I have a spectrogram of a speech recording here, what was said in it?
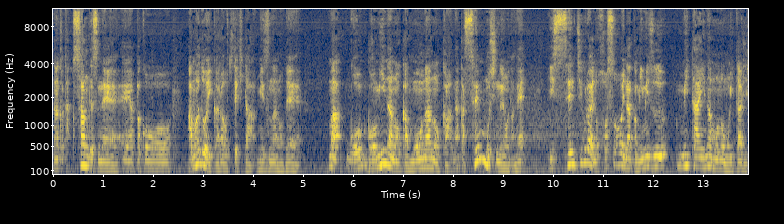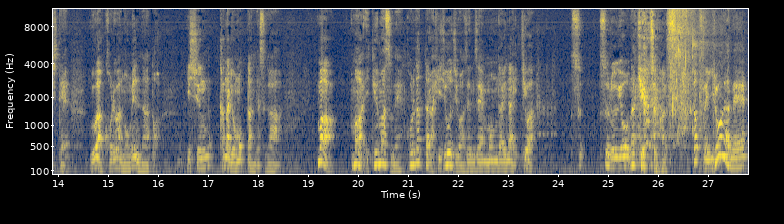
なんかたくさんですね、えやっぱこう雨どいから落ちてきた水なのでまあゴゴミなのか藻なのかなんかセンムシのようなね1センチぐらいの細いなんかミミズみたいなものもいたりしてうわこれは飲めんなと一瞬かなり思ったんですがまあまあいけますね。これだったら非常時は全然問題ない。気はすするような気がします。ちょっとね色がね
